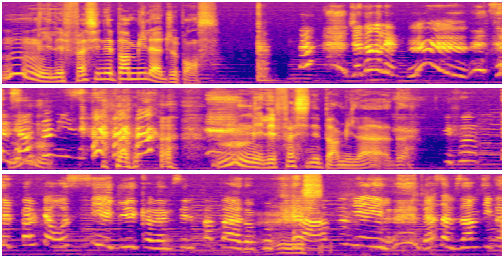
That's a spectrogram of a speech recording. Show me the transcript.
Hmm, il est fasciné par Milad, je pense. J'adore les. Mmh, ça faisait un Hmm. peu bizarre. Hmm, il est fasciné par Milad. Il faut peut-être faire aussi aigu quand même, c'est le papa, donc faire c'est- un peu viril. Là, ça faisait un petit peu.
